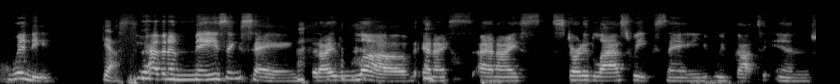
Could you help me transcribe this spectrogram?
Wendy, Yes. you have an amazing saying that I love, and I and I started last week saying we've got to end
